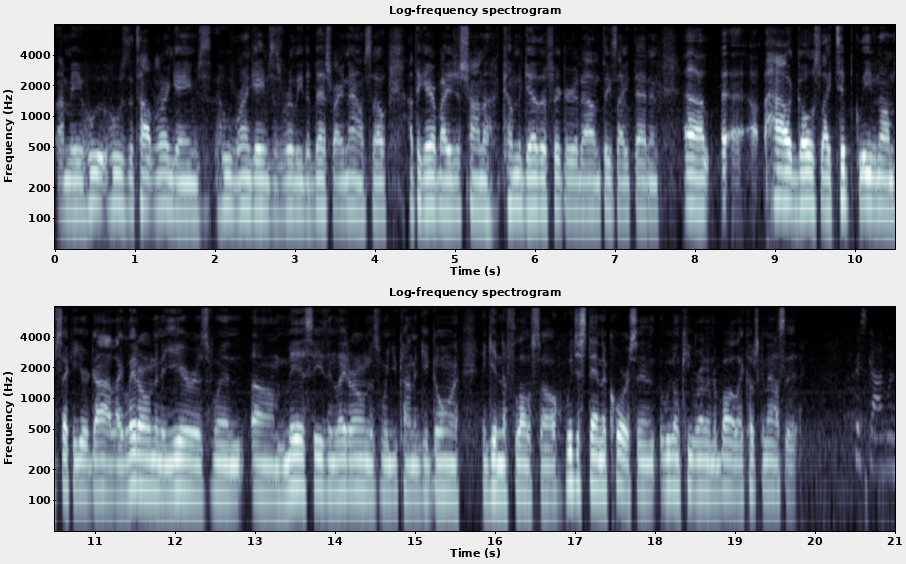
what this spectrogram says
I mean, who, who's the top run games? Who run games is really the best right now? So I think everybody's just trying to come together, figure it out, and things like that. And uh, uh, how it goes, like typically, even though I'm a second year guy, like later on in the year is when um, mid season, later on is when you kind of get going and get in the flow. So we just stand the course, and we're gonna keep running the ball, like Coach Canales said. Chris Godwin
